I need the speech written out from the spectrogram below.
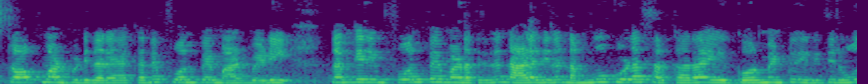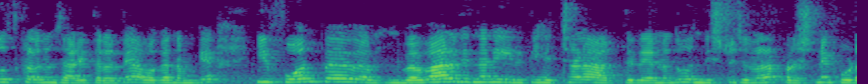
ಸ್ಟಾಪ್ ಮಾಡಿಬಿಟ್ಟಿದ್ದಾರೆ. ಯಾಕಂದ್ರೆ ಫೋನ್ ಪೇ ಮಾಡಬೇಡಿ. ನಮಗೆ ನೀವು ಫೋನ್ ಪೇ ಮಾಡೋದ್ರಿಂದ ನಾಳೆ ದಿನ ನಮಗೂ ಕೂಡ ಸರ್ಕಾರ, ಈ ಗೌರ್ಮೆಂಟು ಈ ರೀತಿ ರೂಲ್ಸ್ಗಳನ್ನು ಜಾರಿ ತರುತ್ತೆ. ಅವಾಗ ನಮಗೆ ಈ ಫೋನ್ ಪೇ ವ್ಯವಹಾರದಿಂದನೇ ಈ ರೀತಿ ಹೆಚ್ಚಳ ಆಗ್ತಿದೆ ಅನ್ನೋದು ಒಂದಿಷ್ಟು ಜನರ ಪ್ರಶ್ನೆ ಕೂಡ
